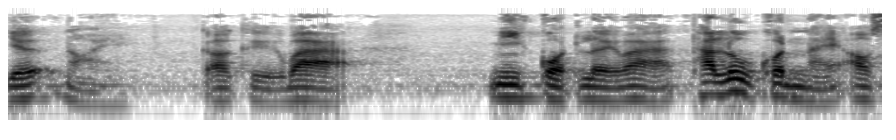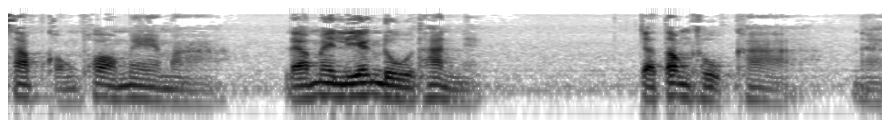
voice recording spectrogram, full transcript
เยอะหน่อย ก็คือว่ามีกฎเลยว่า ถ้าลูกคนไหนเอาทรัพย์ของพ่อแม่มา แล้วไม่เลี้ยงดูท่านเนี่ย จะต้องถูกฆ่านะ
